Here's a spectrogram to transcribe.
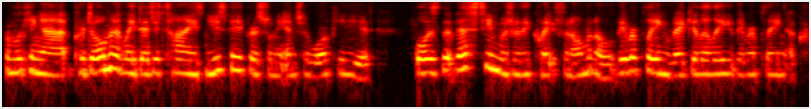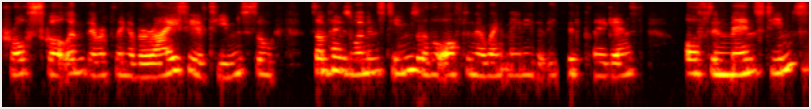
from looking at predominantly digitized newspapers from the interwar period was that this team was really quite phenomenal. They were playing regularly, they were playing across Scotland, they were playing a variety of teams. So sometimes women's teams, although often there weren't many that they could play against often men's teams,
